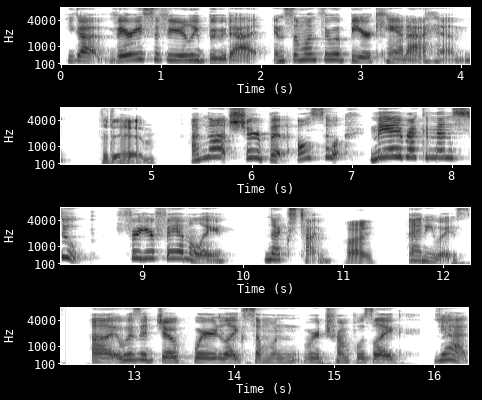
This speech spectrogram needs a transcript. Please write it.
He got very severely booed at, and someone threw a beer can at him. did it hit him? I'm not sure, but also, may I recommend soup for your family next time? Hi. Anyways, uh, it was a joke where, like, someone, where Trump was like, yeah,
